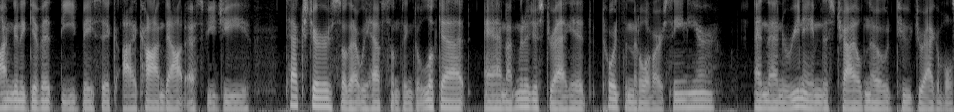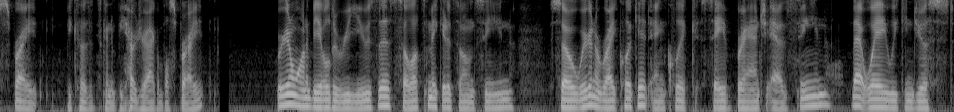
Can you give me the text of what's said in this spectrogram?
I'm going to give it the basic icon.svg texture so that we have something to look at and I'm going to just drag it towards the middle of our scene here and then rename this child node to draggable sprite because it's going to be our draggable sprite. We're going to want to be able to reuse this so let's make it its own scene. So we're going to right click it and click save branch as scene. That way we can just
